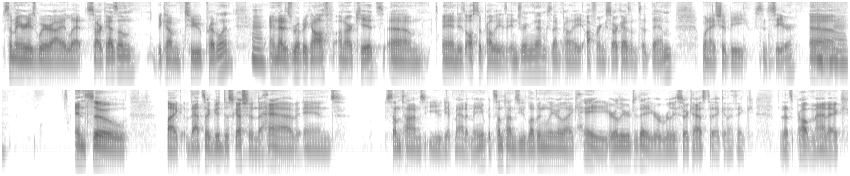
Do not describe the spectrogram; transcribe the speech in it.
some areas where I let sarcasm become too prevalent, and that is rubbing off on our kids, um, and is also probably is injuring them because I'm probably offering sarcasm to them when I should be sincere. Um, And so, like that's a good discussion to have, and sometimes you get mad at me, but sometimes you lovingly are like, "Hey, earlier today you were really sarcastic," and I think that that's problematic.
